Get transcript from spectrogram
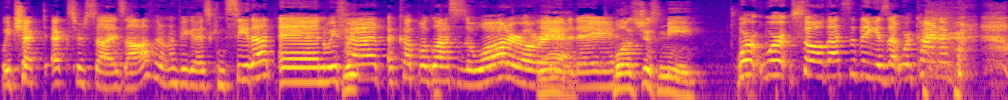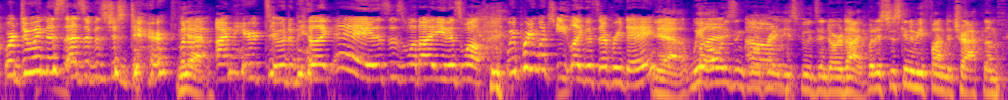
we checked exercise off. I don't know if you guys can see that. And we've We- had a couple glasses of water already yeah. today. Well, it's just me. We're we're so that's the thing is that we're kind of we're doing this as if it's just Derek, but Yeah. I'm, I'm here too to be like, hey, this is what I eat as well. we pretty much eat like this every day. Yeah, we But, always incorporate um, these foods into our diet, but it's just gonna be fun to track them.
